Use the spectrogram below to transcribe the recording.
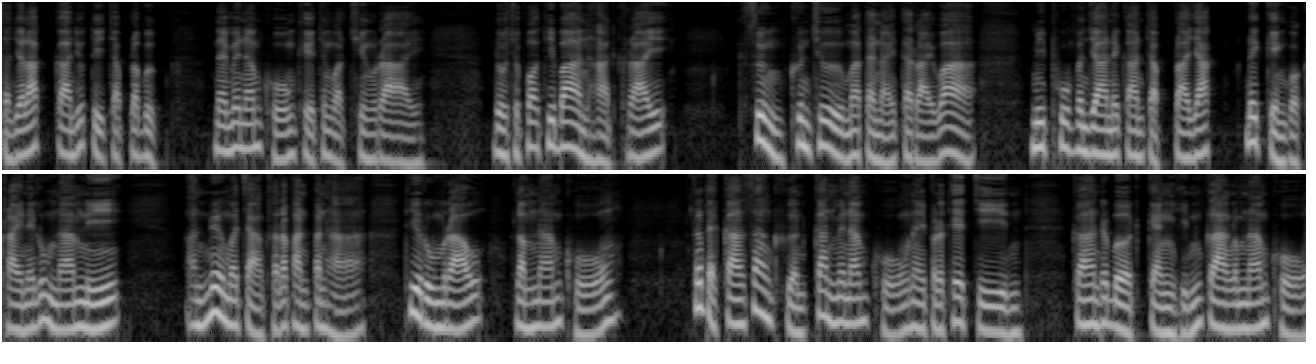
สัญลักษณ์การยุติจับปลาบึกในแม่น้ำโขงเขตจังหวัดเชียงราย โดยเฉพาะที่บ้านหาดไคร้ ซึ่งขึ้นชื่อมาแต่ไหนแต่ไรว่า มีภูมิปัญญาในการจับปลายักษ์ ได้เก่งกว่าใครในลุ่มน้ำนี้ อันเนื่องมาจากสารพันปัญหาที่รุมเร้าลำน้ำโขง ตั้งแต่การสร้างเขื่อนกั้นแม่น้ำโขงในประเทศจีน การระเบิดแก่งหินกลางลำน้ำโขง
